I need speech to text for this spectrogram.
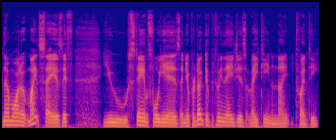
Now, what I might say is if you stay in four years and you're productive between the ages of 18 and 20,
